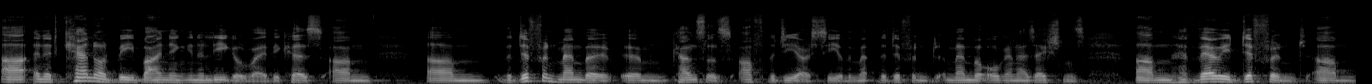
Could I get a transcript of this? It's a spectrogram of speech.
uh, and it cannot be binding in a legal way because um, the different member um, councils of the GRC, or the, the different member organizations, um, have very different um,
